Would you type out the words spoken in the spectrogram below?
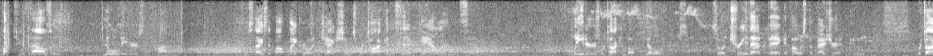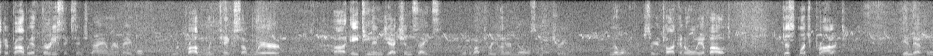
about 2,000 milliliters of product. What's nice about micro injections, we're talking instead of gallons and liters, we're talking about milliliters. So a tree that big, if I was to measure it, and we're talking probably a 36 inch diameter maple, it would probably take somewhere uh, 18 injection sites with about 300 mils in that tree, milliliters. So you're talking only about this much product in that whole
